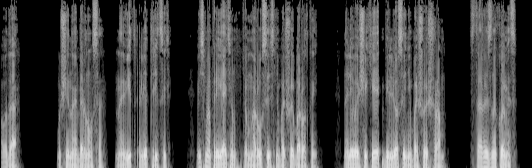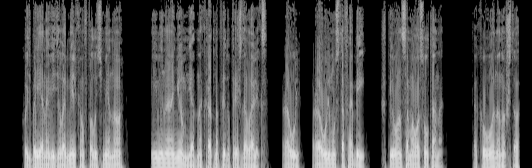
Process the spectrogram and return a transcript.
«О да». Мужчина обернулся. На вид лет тридцать. Весьма приятен, темно-русый, с небольшой бородкой. На левой щеке белесый небольшой шрам. Старый знакомец. Хоть бы Яна видела мельком в полутьме, но... Именно о нем неоднократно предупреждал Алекс. Рауль. Рауль Мустафабей. Шпион самого султана. Так вон оно что.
